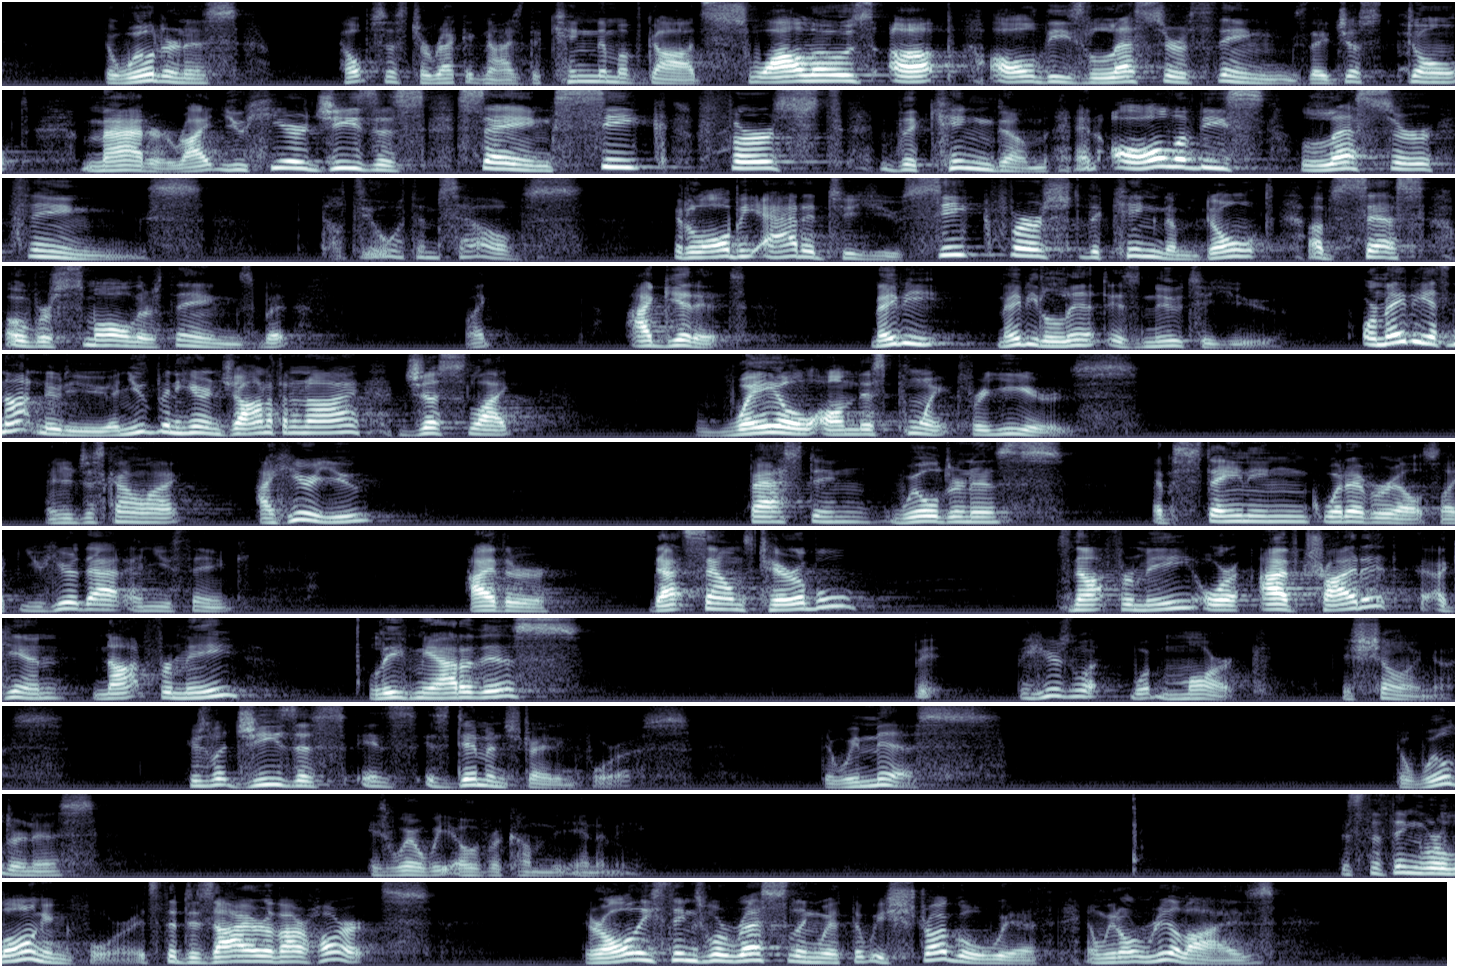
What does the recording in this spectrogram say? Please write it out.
The wilderness helps us to recognize the kingdom of God swallows up all these lesser things. They just don't matter, right? You hear Jesus saying, Seek first the kingdom, and all of these lesser things, they'll deal with themselves. It'll all be added to you. Seek first the kingdom. Don't obsess over smaller things. But like, I get it. Maybe, maybe Lent is new to you. Or maybe it's not new to you, and you've been hearing Jonathan and I just like wail on this point for years. And you're just kind of like, I hear you. Fasting, wilderness, abstaining, whatever else. Like you hear that and you think, either that sounds terrible, it's not for me, or I've tried it, again, not for me, leave me out of this. But here's what, what Mark is showing us. Here's what Jesus is, is demonstrating for us that we miss. The wilderness is where we overcome the enemy. It's the thing we're longing for, it's the desire of our hearts. There are all these things we're wrestling with that we struggle with, and we don't realize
